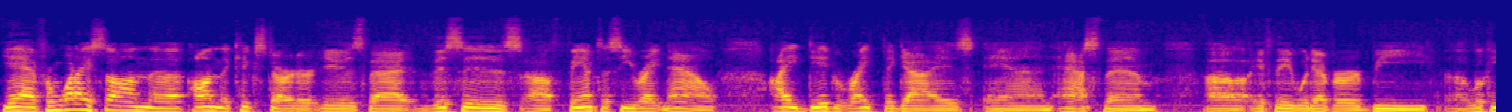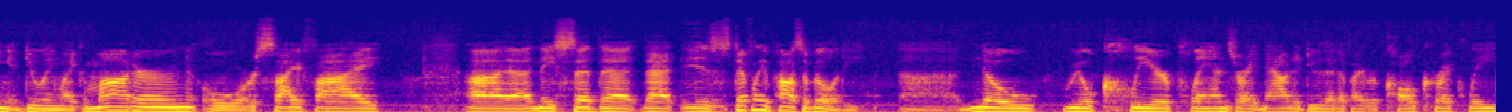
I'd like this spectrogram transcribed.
Yeah, from what I saw on the on the Kickstarter is that this is uh, fantasy right now. I did write the guys and ask them uh, if they would ever be uh, looking at doing like modern or sci-fi, and they said that that is definitely a possibility. Uh, no real clear plans right now to do that, if I recall correctly.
